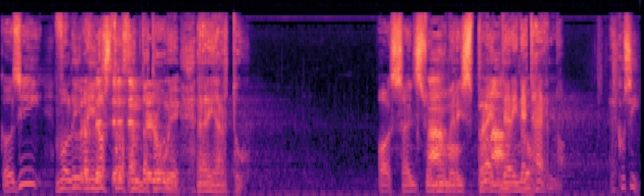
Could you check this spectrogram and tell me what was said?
Così voleva Dovrebbe il nostro fondatore, lui. Re Artù. Possa il suo Ah, nome no, risplendere in eterno. È così.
